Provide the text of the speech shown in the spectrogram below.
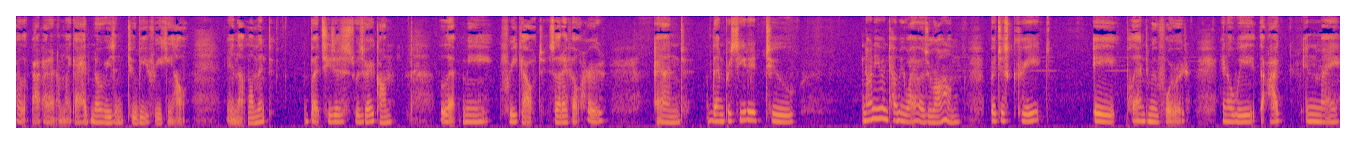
I look back at it and I'm like, I had no reason to be freaking out in that moment, but she just was very calm, let me freak out so that I felt heard, and then proceeded to not even tell me why I was wrong, but just create a plan to move forward in a way that I, in my,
